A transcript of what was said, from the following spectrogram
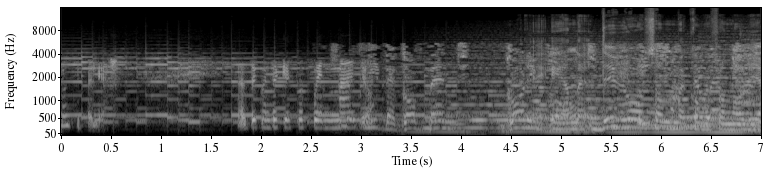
Haz de cuenta que esto fue en mayo. En duo som kommer från Norge.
